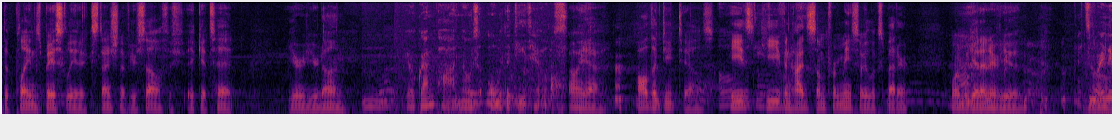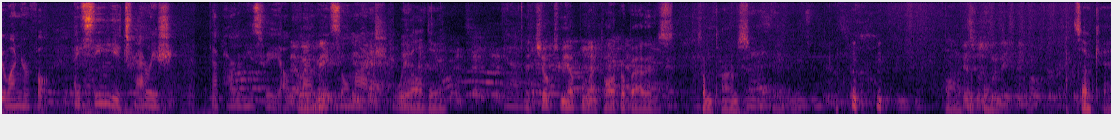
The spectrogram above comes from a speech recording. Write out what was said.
the plane's basically an extension of yourself. If it gets hit, you're you're done. Your grandpa knows all the details. Oh yeah, all the details. All the He's he even hides some from me, so he looks better when we get interviewed. That's really wonderful. I see he cherish that part of history of family so much. We all do. Yeah. It chokes me up when I talk about it s- sometimes. It's okay.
